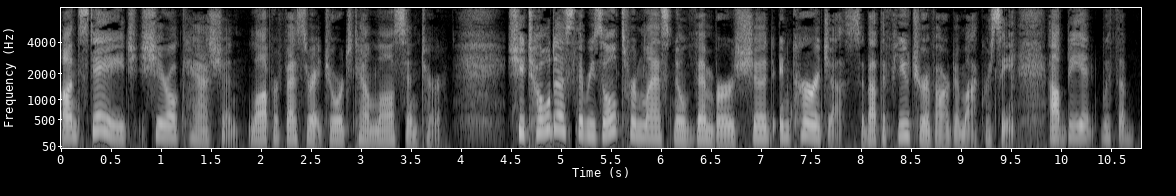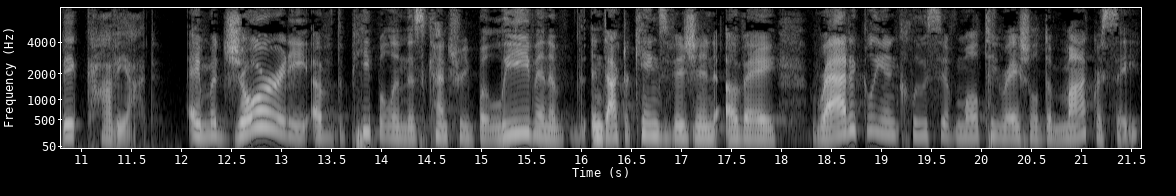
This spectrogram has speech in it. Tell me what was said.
On stage, Sheryll Cashin, law professor at Georgetown Law Center. She told us the results from last November should encourage us about the future of our democracy, albeit with a big caveat a majority of the people in this country believe in, a, in Dr. King's vision of a radically inclusive multiracial democracy,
